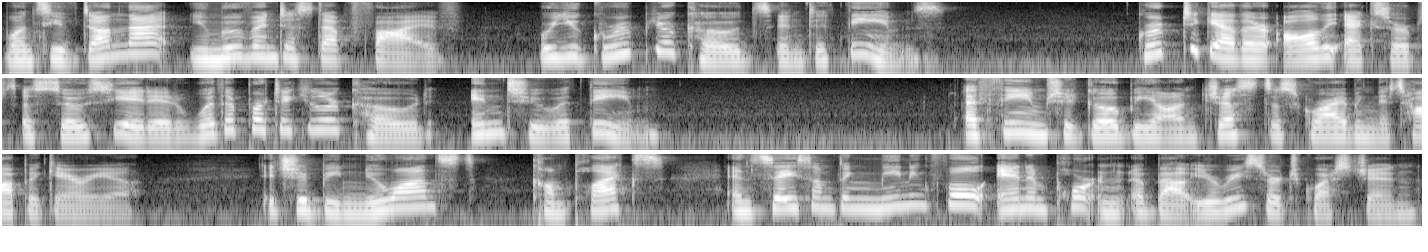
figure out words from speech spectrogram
Once you've done that, you move into step 5, where you group your codes into themes. Group together all the excerpts associated with a particular code into a theme. A theme should go beyond just describing the topic area. It should be nuanced, complex, and say something meaningful and important about your research question.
